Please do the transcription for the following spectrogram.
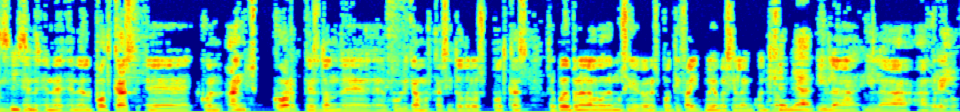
Sí, sí, en, sí. en- en el podcast eh, con Anchor, que es donde eh, publicamos casi todos los podcasts, se puede poner algo de música con Spotify. Voy a ver si la encuentro Genial. y la, y la agrego.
